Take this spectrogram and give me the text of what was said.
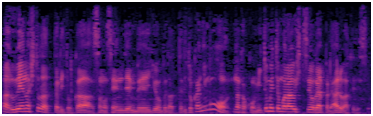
まあ、上の人だったりとか、その宣伝部営業部だったりとかにも、なんかこう認めてもらう必要がやっぱりあるわけですよ。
